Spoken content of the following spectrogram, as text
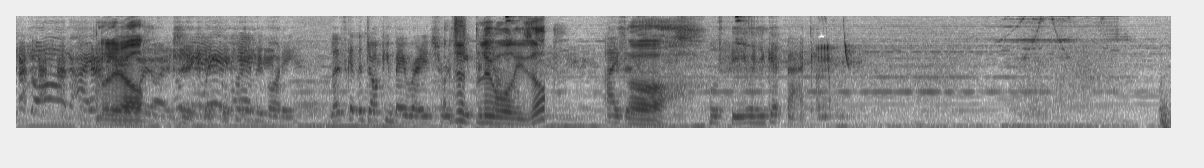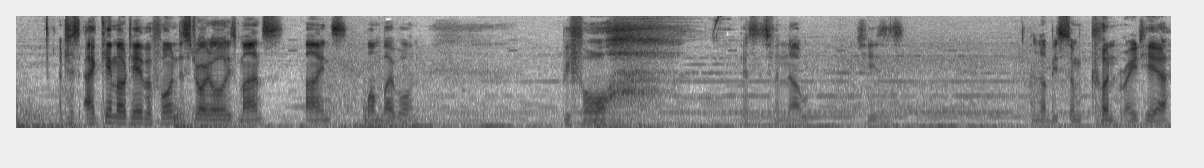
Thank God! I Bloody hell. Okay, okay, everybody. Let's get the docking bay ready to I receive just the blew all these up. Isaac, Oh. we'll see you when you get back. I just I came out here before and destroyed all these mines, mines, one by one. Before. Guess it's for now. Jesus. And there'll be some cunt right here.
